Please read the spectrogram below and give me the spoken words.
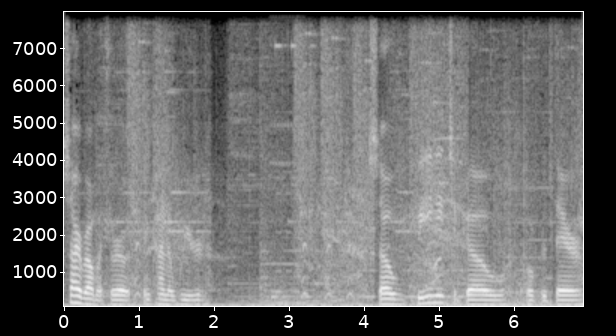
Sorry about my throat, it's been kind of weird. So we need to go over there.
